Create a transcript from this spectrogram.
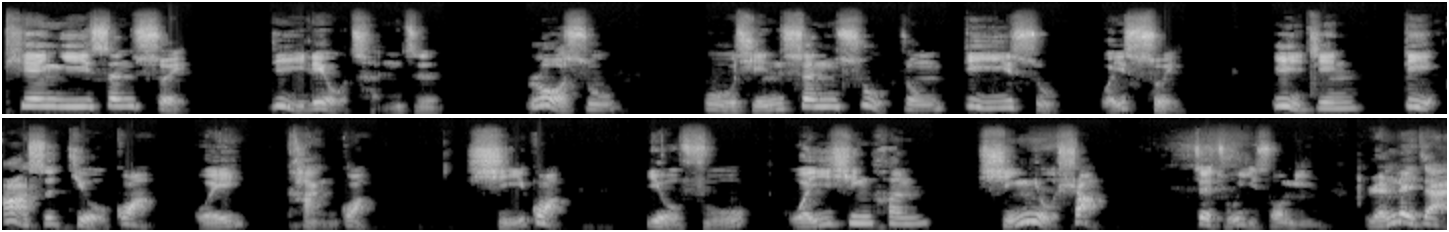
天一生水，地六成之。”洛书五行生数中第一数为水，《易经》第二十九卦为坎卦，习卦有福为心亨，行有上，这足以说明人类在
